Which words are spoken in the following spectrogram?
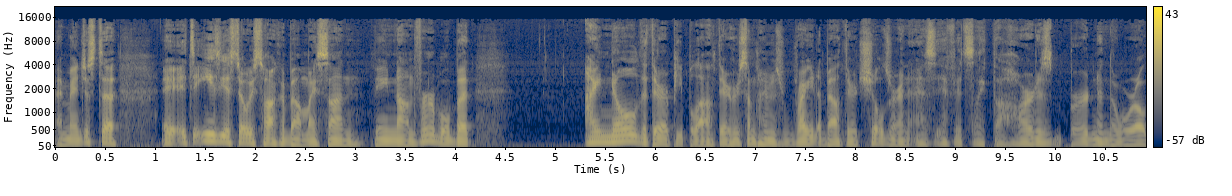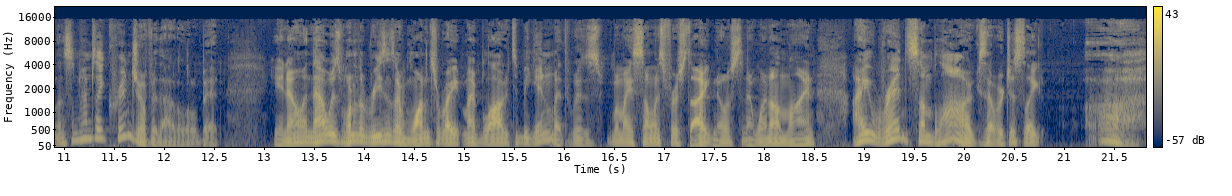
I mean, just to, it's easiest to always talk about my son being nonverbal, but I know that there are people out there who sometimes write about their children as if it's like the hardest burden in the world. And sometimes I cringe over that a little bit, you know, and that was one of the reasons I wanted to write my blog to begin with was when my son was first diagnosed and I went online, I read some blogs that were just like, oh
